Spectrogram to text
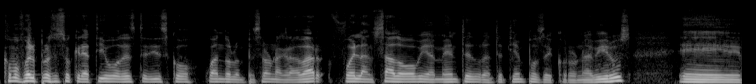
¿Cómo fue el proceso creativo de este disco cuando lo empezaron a grabar? Fue lanzado obviamente durante tiempos de coronavirus. Eh,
